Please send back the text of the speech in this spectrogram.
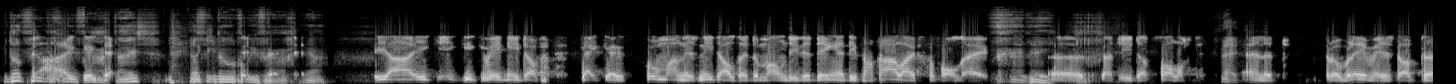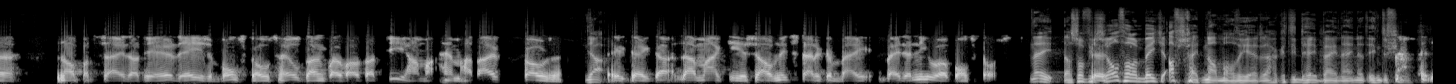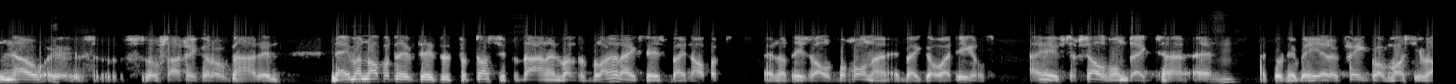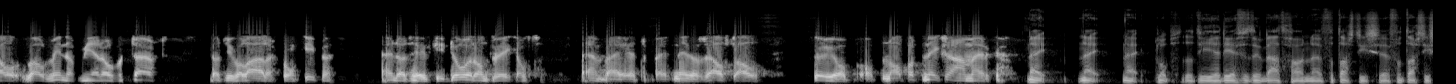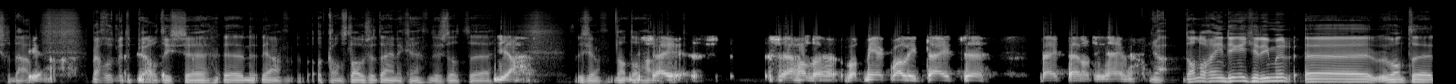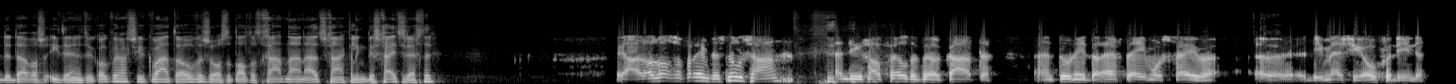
Dat vind ik Ja, een goede ik- vraag, Thijs. Dat vind ik nou een goede vraag. Ja. Ja, ik, ik, ik weet niet of. Kijk, Koeman is niet altijd de man die de dingen die Van Gaal uitgevonden heeft, Nee. eh, dat hij dat volgt. Nee. En het probleem is dat eh Noppert zei dat hij deze bondscoach heel dankbaar was dat hij hem, had uitgekozen. Ja, Ik denk, daar, daar maakt hij jezelf niet sterker bij, bij de nieuwe bondscoach. nee, alsof hij Dus- zelf al een beetje afscheid nam alweer, had ik het idee bijna in het interview. Nou, eh, zo- zag ik er ook naar in. Nee, maar Noppert heeft, heeft het fantastisch gedaan. En wat het belangrijkste is bij Noppert, en dat is al begonnen bij Go Ahead Eagles, hij heeft zichzelf ontdekt. Hè? En toen hij bij Heerenveen kwam, was hij wel, wel min of meer overtuigd dat hij wel aardig kon keepen. En dat heeft hij doorontwikkeld. En bij het, bij het Nederlands elftal kun je op, op Noppert niks aanmerken. Nee, nee, nee, klopt. Dat die, die heeft het inderdaad gewoon eh, fantastisch, eh, fantastisch gedaan. Ja. Maar goed, met de penalties, eh, ja, kansloos uiteindelijk. Hè? Dus dat, Ja, dus ja, dan, dan zij, zij hadden wat meer kwaliteit bij het penalty nemen. Ja, dan nog één dingetje, Riemer. Eh, want eh, daar was iedereen natuurlijk ook weer hartstikke kwaad over. Zoals dat altijd gaat na een uitschakeling. De scheidsrechter. Ja, dat was een vreemde snoes aan. en die gaf veel te veel kaarten. En toen hij er echt één moest geven, eh, die Messi ook verdiende,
